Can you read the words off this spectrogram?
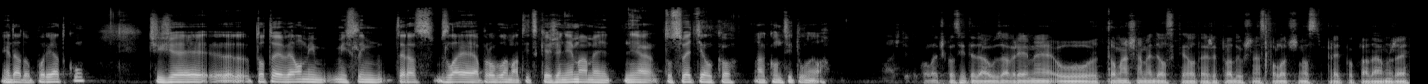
nedá do poriadku. Čiže e, toto je veľmi, myslím, teraz zlé a problematické, že nemáme to svetelko na konci tunela. Kolečko si teda uzavrieme u Tomáša Medelského, takže produkčná spoločnosť, predpokladám, že e,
